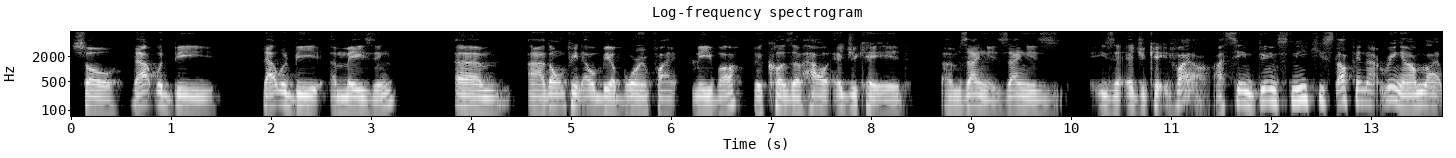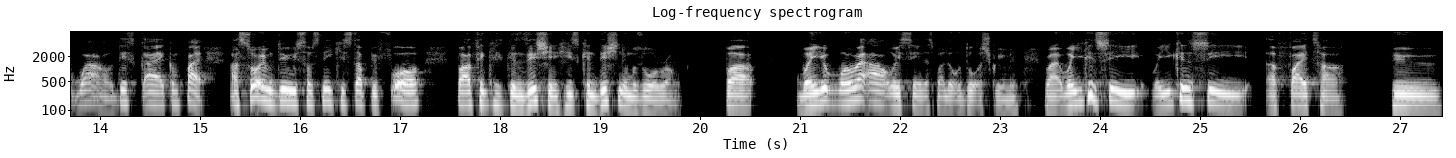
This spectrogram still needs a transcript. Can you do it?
So that would be that would be amazing. Um, and I don't think that would be a boring fight neither because of how educated um Zhang is. Zhang is he's an educated fighter. I see him doing sneaky stuff in that ring, and I'm like, wow, this guy can fight. I saw him do some sneaky stuff before, but I think his condition, his conditioning was all wrong. But when you when we're out, we're seeing that's my little daughter screaming, right? When you can see when you can see a fighter who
